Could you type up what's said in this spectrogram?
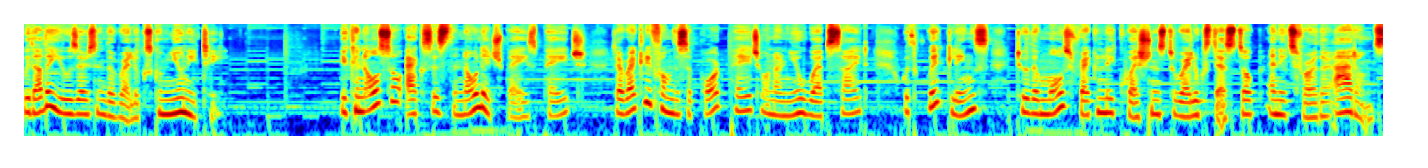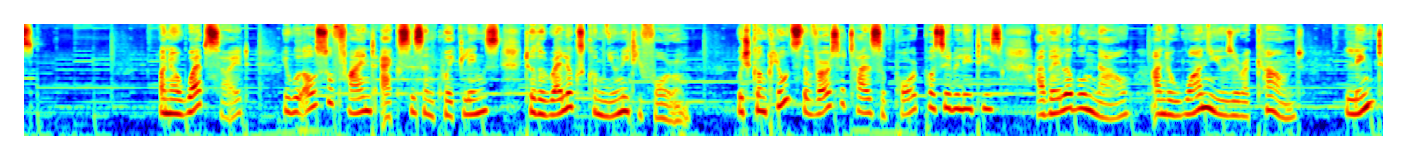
with other users in the Relux community. You can also access the knowledge base page directly from the support page on our new website with quick links to the most frequently questions to Relux Desktop and its further add-ons. On our website, you will also find access and quick links to the Relux Community Forum, which concludes the versatile support possibilities available now under one user account, linked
